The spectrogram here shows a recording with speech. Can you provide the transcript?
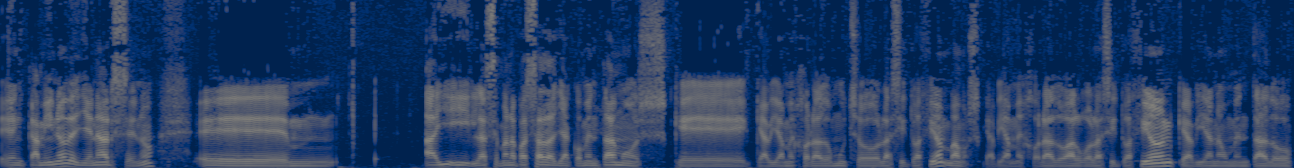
en camino de llenarse, ¿no? Ahí la semana pasada ya comentamos que, que, había mejorado mucho la situación, vamos, que había mejorado algo la situación, que habían aumentado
